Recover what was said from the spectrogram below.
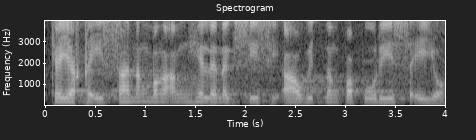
Kaya kaisa ng mga anghel na nagsisiawit ng papuri sa iyo,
